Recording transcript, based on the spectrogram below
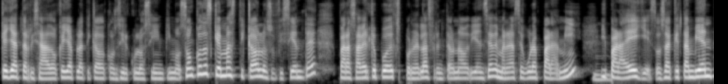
que ya he aterrizado, que ya he platicado con círculos íntimos. Son cosas que he masticado lo suficiente para saber que puedo exponerlas frente a una audiencia de manera segura para mí y Ujú. para ellos. O sea, que también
